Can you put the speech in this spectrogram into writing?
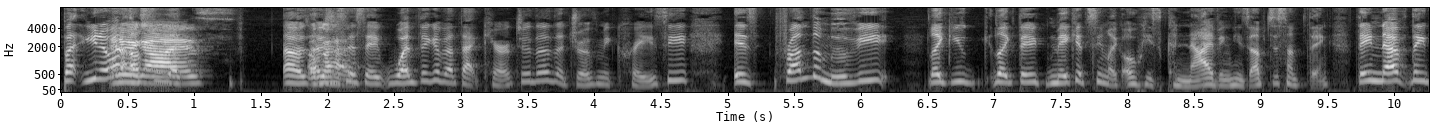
But you know what? anyway, also, like, guys, I was, Oh, I was go just ahead. gonna say one thing about that character though that drove me crazy is from the movie. Like you, like they make it seem like oh he's conniving, he's up to something. They never they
